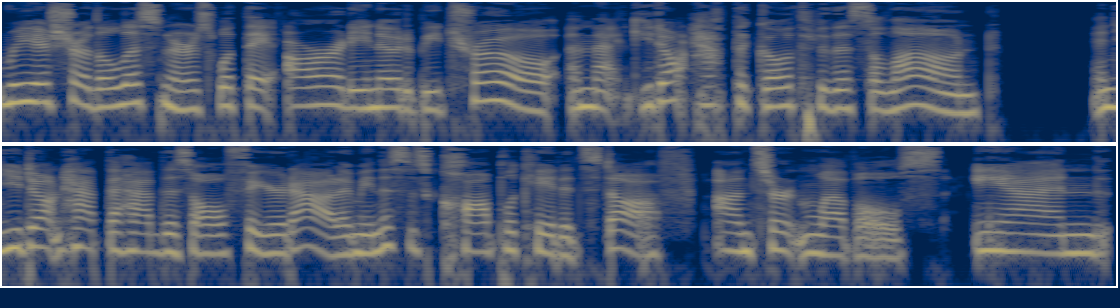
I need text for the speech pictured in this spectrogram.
reassure the listeners what they already know to be true and that you don't have to go through this alone and you don't have to have this all figured out. I mean, this is complicated stuff on certain levels and,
